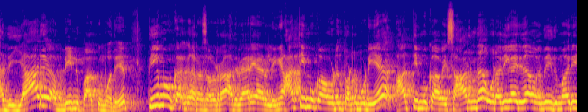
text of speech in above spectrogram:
அது யார் அப்படின்னு பார்க்கும்போது திமுகக்காரன் சொல்கிறா அது வேற யாரும் இல்லைங்க. அதிமுகவுடன் தொடர்புடைய அதிமுகவை சார்ந்த ஒரு அதிகாரி தான் வந்து இது மாதிரி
